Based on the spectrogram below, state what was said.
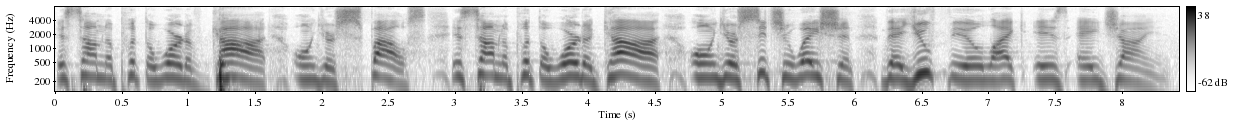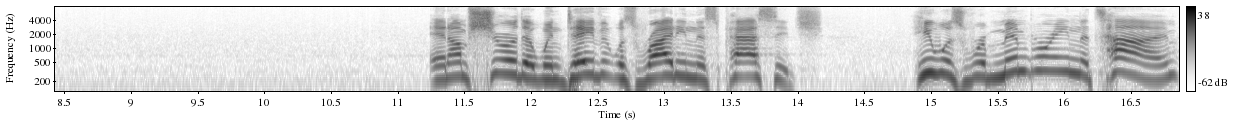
It's time to put the word of God on your spouse. It's time to put the word of God on your situation that you feel like is a giant. And I'm sure that when David was writing this passage, he was remembering the time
